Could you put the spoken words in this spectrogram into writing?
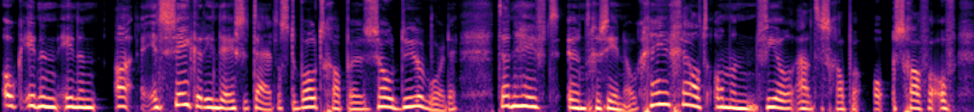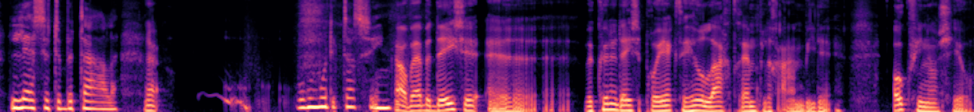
ook in een, in een, in, zeker in deze tijd, als de boodschappen zo duur worden, dan heeft een gezin ook geen geld om een viool aan te schappen, schaffen of lessen te betalen. Ja. Hoe moet ik dat zien? Nou, we hebben deze, uh, we kunnen deze projecten heel laagdrempelig aanbieden, ook financieel.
